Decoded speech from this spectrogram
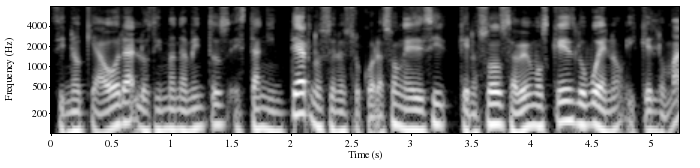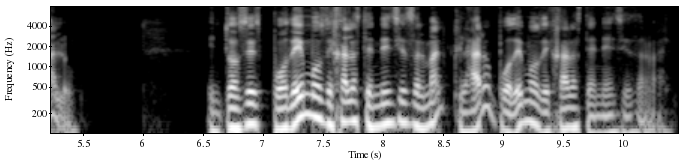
sino que ahora los diez mandamientos están internos en nuestro corazón, es decir, que nosotros sabemos qué es lo bueno y qué es lo malo. Entonces, ¿podemos dejar las tendencias al mal? Claro, podemos dejar las tendencias al mal.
